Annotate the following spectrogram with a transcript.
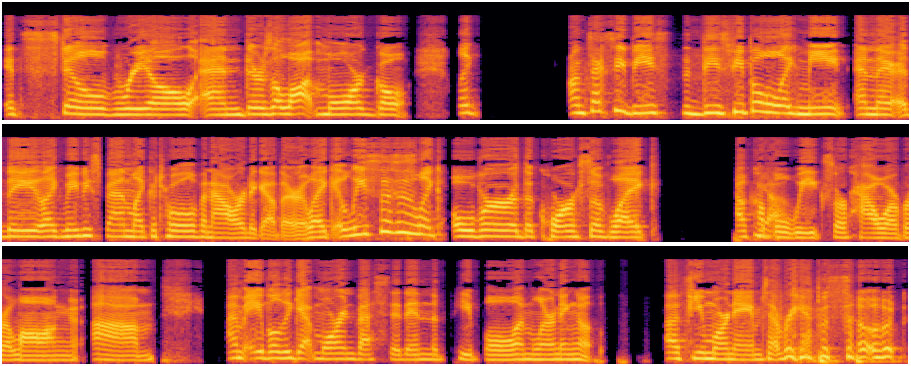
it's still real and there's a lot more go like on Sexy Beast, these people like meet and they they like maybe spend like a total of an hour together. Like at least this is like over the course of like a couple Yeah. weeks or however long. Um, I'm able to get more invested in the people. I'm learning a, a few more names every episode.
